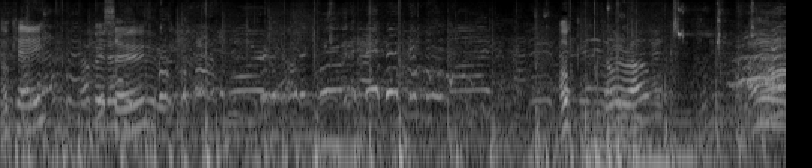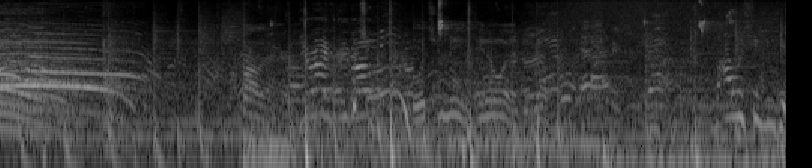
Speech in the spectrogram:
Okay. Yes, sir. Okay. Go in a row. What you mean? Ain't no way. Why would she be here?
